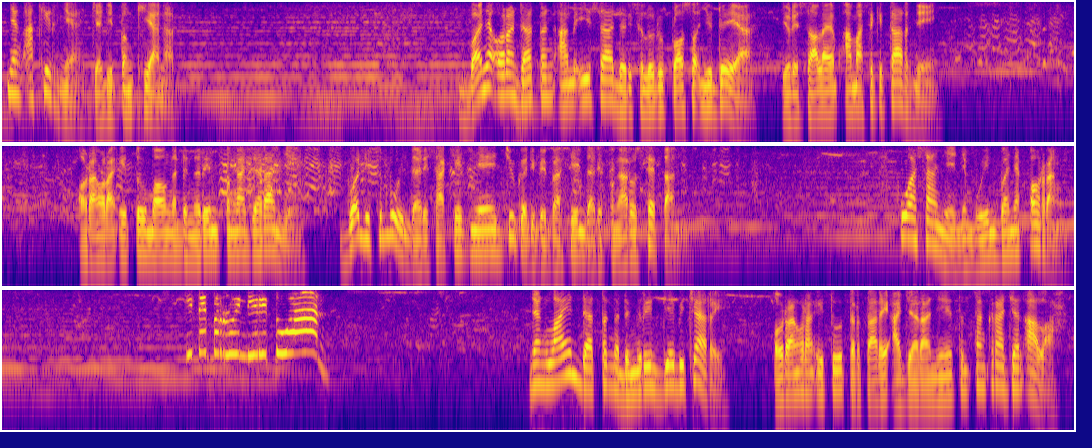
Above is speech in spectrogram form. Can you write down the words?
yang akhirnya jadi pengkhianat. Banyak orang datang ame Isa dari seluruh pelosok Yudea, Yerusalem, ama sekitarnya. Orang-orang itu mau ngedengerin pengajarannya, buat disembuhin dari sakitnya, juga dibebasin dari pengaruh setan. Kuasanya nyembuhin banyak orang. Kita perluin diri Tuhan. Yang lain datang ngedengerin dia bicara. Orang-orang itu tertarik ajarannya tentang kerajaan Allah.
